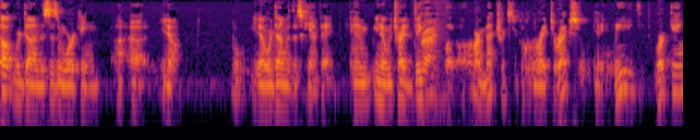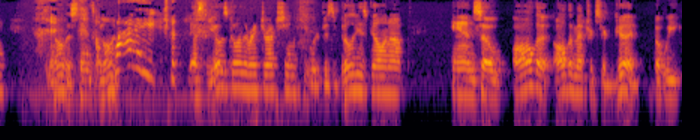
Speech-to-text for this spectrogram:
"Oh, we're done. This isn't working. Uh, uh, you know, you know, we're done with this campaign." And you know, we tried to dig Right. deep, like all of our metrics are going the right direction. We're getting leads. It's working. You know, this thing's going. why SEO is going the right direction. Keyword visibility is going up. And so all the all the metrics are good, but we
